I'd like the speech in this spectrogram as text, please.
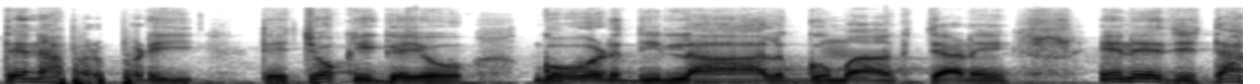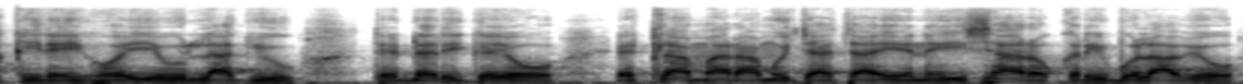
તેના પર પડી. તે ચોંકી ગયો. ગોવડની લાલ ગુમ આંખ જાણે એને જ તાકી રહી હોય એવું લાગ્યું. તે ડરી ગયો. એટલામાં રામુ ચાચા એને ઈશારો કરી બોલાવ્યો.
